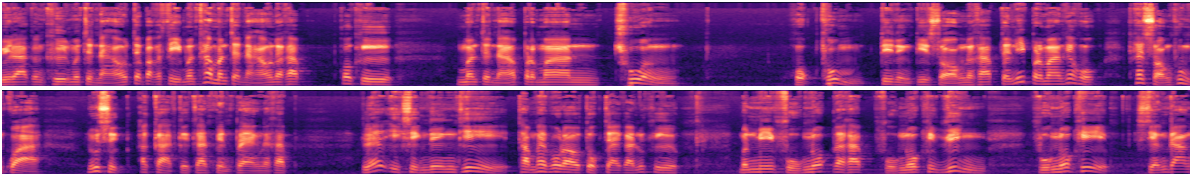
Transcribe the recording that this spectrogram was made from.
เวลากลางคืนมันจะหนาว แต่ปกติมันถ้ามันจะหนาวนะครับ ก็คือมันจะหนาวประมาณช่วงหกทุ่มตีหนึ่งตีสองนะครับ แต่นี่ประมาณแค่หกแค่สองทุ่มกว่า รู้สึกอากาศเกิดการเปลี่ยนแปลงนะครับ และอีกสิ่งหนึ่งที่ทำให้พวกเราตกใจกันก็คือ มันมีฝูงนกนะครับ ฝูงนกที่วิ่ง ฝูงนกที่เสียงดัง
